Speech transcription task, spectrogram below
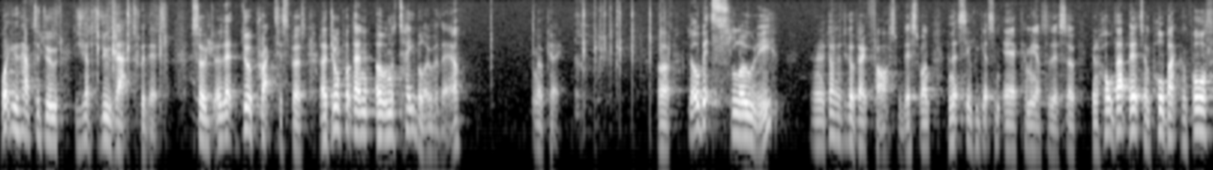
what you have to do is you have to do that with it. So uh, let, do a practice first. Uh, do you want to put that on the table over there? Okay. Uh, go a bit slowly. Uh, don't have to go very fast with this one. And let's see if we get some air coming out of this. So you're going to hold that bit and pull back and forth.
